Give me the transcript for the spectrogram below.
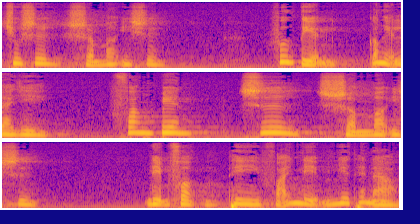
chu sư sầm mơ y sư. Phương tiện có nghĩa là gì? Phương biên sư sầm mơ y sư. Niệm Phật thì phải niệm như thế nào?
